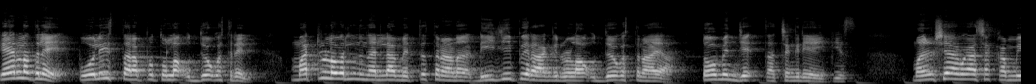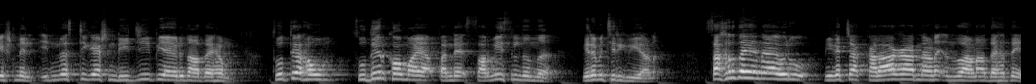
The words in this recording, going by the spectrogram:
കേരളത്തിലെ പോലീസ് തലപ്പത്തുള്ള ഉദ്യോഗസ്ഥരിൽ മറ്റുള്ളവരിൽ നിന്നെല്ലാം വ്യത്യസ്തനാണ് ഡി ജി പി റാങ്കിലുള്ള ഉദ്യോഗസ്ഥനായ Tomin J Thachankary I P S. മനുഷ്യാവകാശ കമ്മീഷനിൽ ഇൻവെസ്റ്റിഗേഷൻ ഡി ജി പി ആയിരുന്ന അദ്ദേഹം സുത്യർഹവും സുദീർഘവുമായ തന്റെ സർവീസിൽ നിന്ന് വിരമിച്ചിരിക്കുകയാണ്. സഹൃദയനായ ഒരു മികച്ച കലാകാരനാണ് എന്നതാണ് അദ്ദേഹത്തെ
